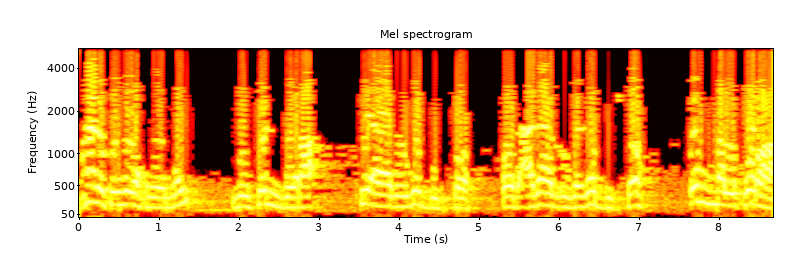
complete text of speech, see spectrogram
maxaanu kuugu waxyoonnay litundira si aad ugu digto ood cadaab ugaga digto umma alquraa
